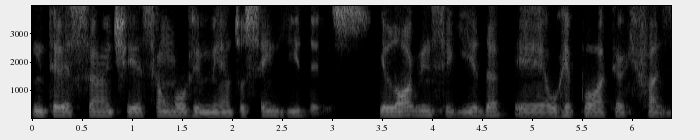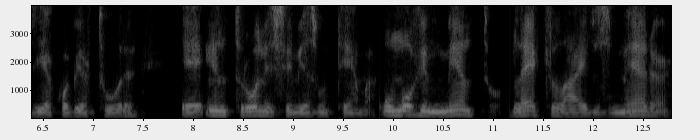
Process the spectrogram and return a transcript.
interessante, esse é um movimento sem líderes. E logo em seguida, é, o repórter que fazia a cobertura é, entrou nesse mesmo tema. O movimento Black Lives Matter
